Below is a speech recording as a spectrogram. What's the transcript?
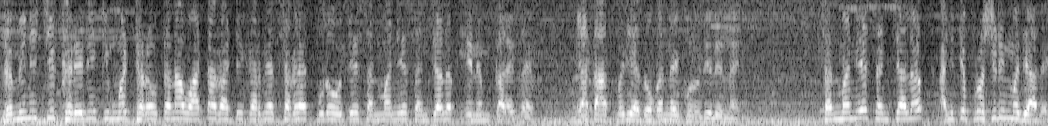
जमिनीची खरेदी किंमत ठरवताना वाटाघाटी करण्यात सगळ्यात पुढे होते सन्मान्य संचालक एन एम काळेसाहेब मी आता आतमध्ये या दोघांनाही कळू दिलेलं नाही. सन्माननीय संचालक आणि ते प्रोसिडिंगमध्ये आले.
